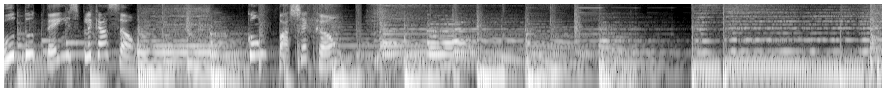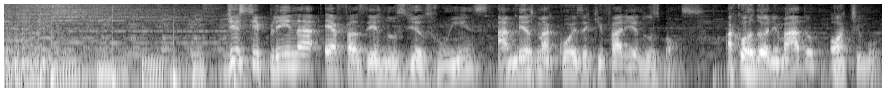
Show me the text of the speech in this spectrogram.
tudo tem explicação. Com Pachecão. Disciplina é fazer nos dias ruins a mesma coisa que faria nos bons. Acordou animado? Ótimo.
